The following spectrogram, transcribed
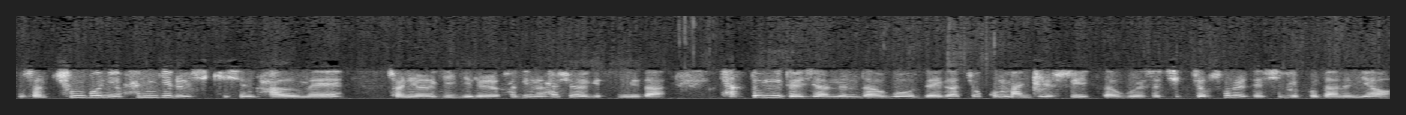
우선 충분히 환기를 시키신 다음에 전열 기기를 확인을 하셔야겠습니다. 작동이 되지 않는다고 내가 조금 만질 수 있다고 해서 직접 손을 대시기보다는요.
